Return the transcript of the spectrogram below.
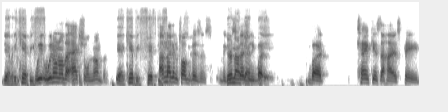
yeah, but it can't be We, we don't know the actual number. yeah, it can't be 50. I'm not going to talk business They're not especially, that but big. but Tank is the highest paid.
